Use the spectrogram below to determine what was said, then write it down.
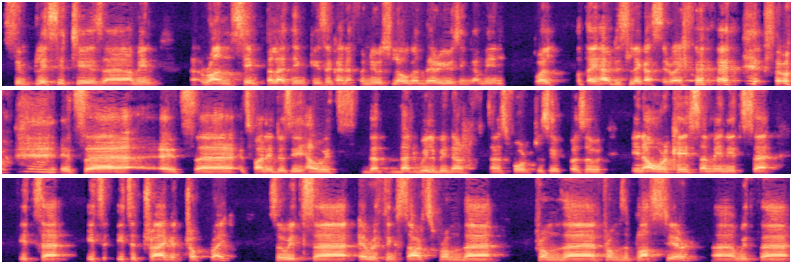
simplicity is, uh, I mean, run simple, I think is a kind of a new slogan they're using. I mean, well, but they have this legacy, right? so it's uh, it's uh, it's funny to see how it's that that will be transformed to simple. So in our case, I mean, it's uh, it's a it's it's a drag and drop, right? So it's uh, everything starts from the from the from the plus here uh, with uh,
